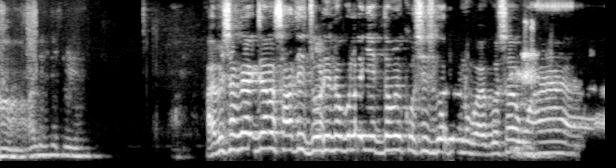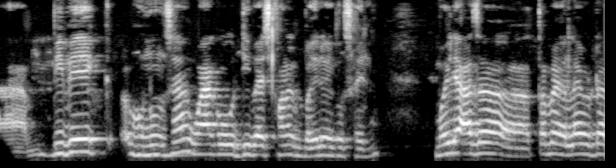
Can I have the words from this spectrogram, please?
अँ, अलिकति। हामीसँग एकजना साथी जोडिनको लागि एकदमै कोसिस गरिरहनु भएको छ। उहाँ विवेक हुनुहुन्छ। उहाँको डिभाइस कनेक्ट भइरहेको छैन। मैले आज तपाईँहरूलाई एउटा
